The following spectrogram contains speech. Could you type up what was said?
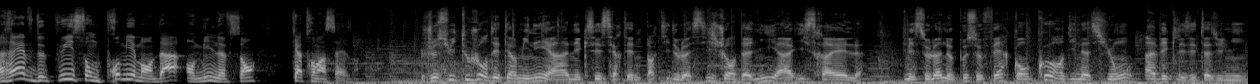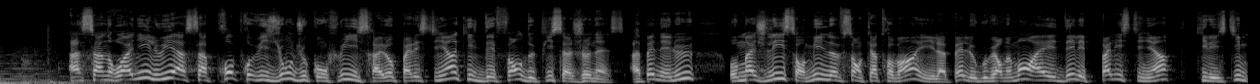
rêve depuis son premier mandat en 1996. Je suis toujours déterminé à annexer certaines parties de la Cisjordanie à Israël, mais cela ne peut se faire qu'en coordination avec les États-Unis. Hassan Rouhani, lui, a sa propre vision du conflit israélo-palestinien qu'il défend depuis sa jeunesse. À peine élu, au Majlis en 1980 et il appelle le gouvernement à aider les Palestiniens qu'il estime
